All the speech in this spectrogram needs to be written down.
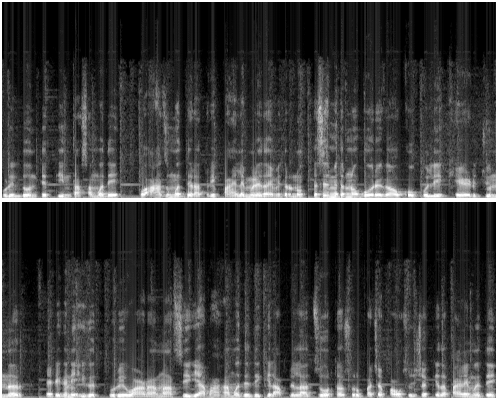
पुढील दोन ते तीन तासामध्ये व आज मध्यरात्री पाहायला मिळत आहे मित्रांनो. तसेच मित्रांनो गोरेगाव खोपोली खेड जुन्नर या ठिकाणी इगतपुरी वाडा नाशिक या भागामध्ये देखील आपल्याला जोरदार स्वरूपाच्या पावसाची शक्यता पाहायला मिळते.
